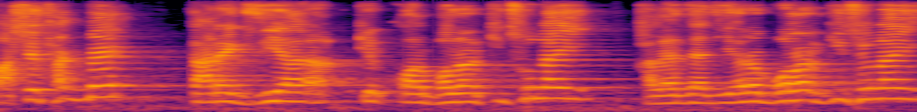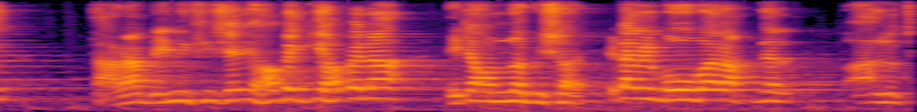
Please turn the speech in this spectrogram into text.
পাশে থাকবে। তারেক জিয়াকে বলার কিছু নাই, খালেদা জিয়ারও বলার কিছু নাই। তারা বেনিফিশিয়ারি হবে কি হবে না, এটা অন্য বিষয়। এটা আমি বহুবার আপনার আলোচনা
